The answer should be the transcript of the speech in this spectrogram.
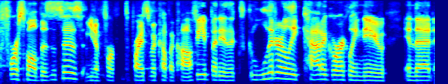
for small businesses, you know, for the price of a cup of coffee, but it's literally categorically new in that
